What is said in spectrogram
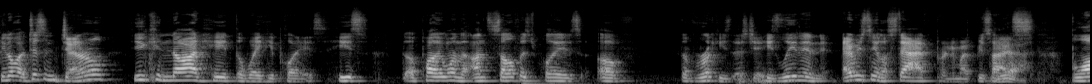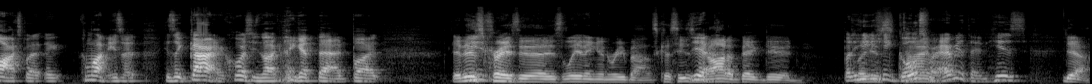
you know what? Just in general, you cannot hate the way he plays. He's the, probably one of the unselfish plays of the rookies this year. He's leading in every single stat pretty much besides blocks. But uh, come on, he's a he's a guard. Of course, he's not going to get that. But It is crazy that he's leading in rebounds because he's Yeah. not a big dude. but Like he, he goes time- for everything. His Yeah.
